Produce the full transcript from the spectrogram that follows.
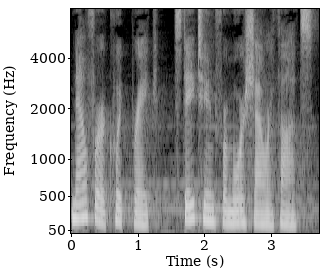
Now for a quick break, stay tuned for more shower thoughts.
